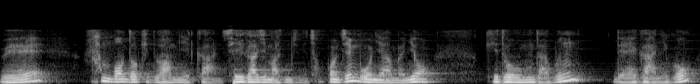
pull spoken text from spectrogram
왜 한 번 더 기도합니까? 세 가지 말씀 중에 첫 번째 뭐냐면요. 기도 응답은 내가 아니고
